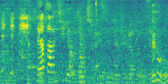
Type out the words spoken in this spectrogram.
내가 자를게. 세로로?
